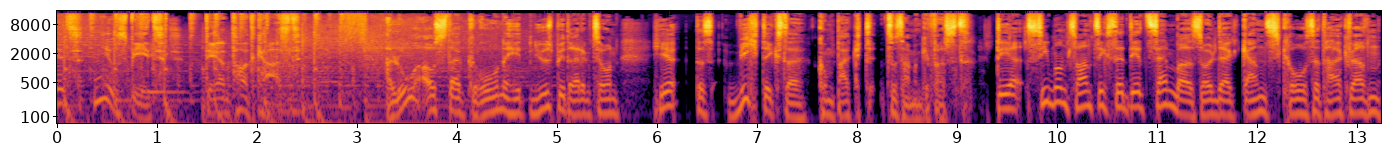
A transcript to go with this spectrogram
Hits, Newsbeat, der Podcast. Hallo aus der Krone Hit Newsbeat Redaktion. Hier das Wichtigste kompakt zusammengefasst. Der 27. Dezember soll der ganz große Tag werden.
